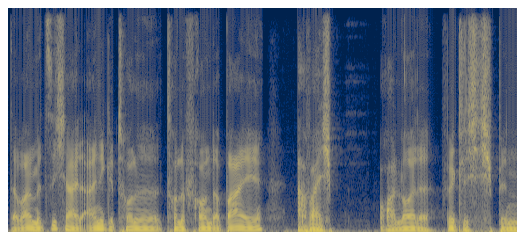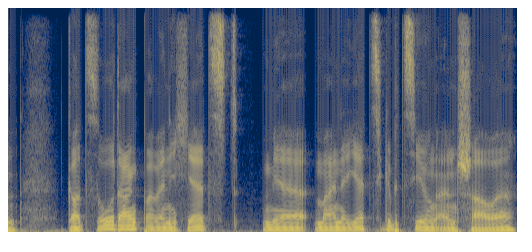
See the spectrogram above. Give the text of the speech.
Da waren mit Sicherheit einige tolle, tolle Frauen dabei, aber ich, oh Leute, wirklich, ich bin Gott so dankbar, wenn ich jetzt mir meine jetzige Beziehung anschaue.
